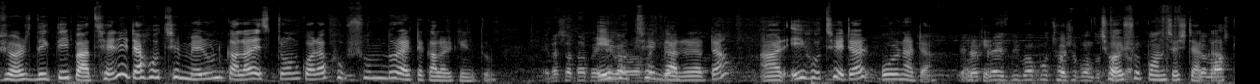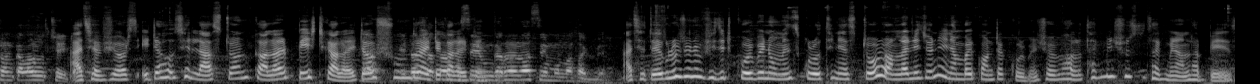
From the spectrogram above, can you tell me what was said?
ভিউয়ার্স দেখতেই পাচ্ছেন এটা হচ্ছে মেরুন কালার স্টোন করা খুব সুন্দর একটা কালার কিন্তু। এই হচ্ছে। গারারাটা আর এই হচ্ছে এটার ওড়নাটা। এটার প্রাইস দিব আপু 650 টাকা। ছয়শো পঞ্চাশ টাকা। লাস্ট ওয়ান কালার হচ্ছে এটা। আচ্ছা ভিউয়ার্স এটা হচ্ছে last on colour paste colour এটাও সুন্দর একটা কালার কিন্তু। আচ্ছা তো এগুলোর জন্য ভিজিট করবেন ওমেন্স ক্লোথিং স্টোর অনলাইনের জন্য এই নাম্বারে কন্ট্যাক্ট করবেন। সবাই ভালো থাকবেন সুস্থ থাকবেন আল্লাহ হাফেজ।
